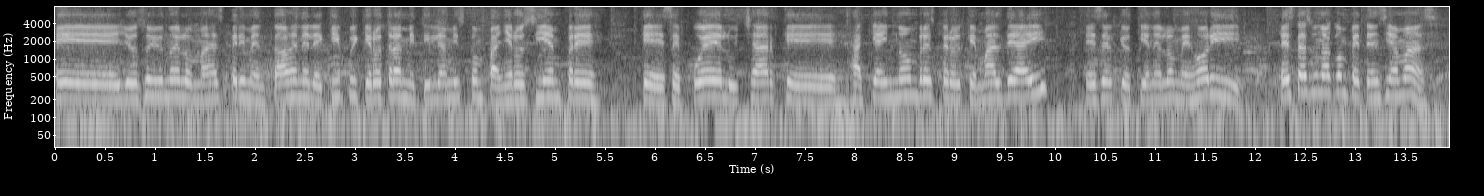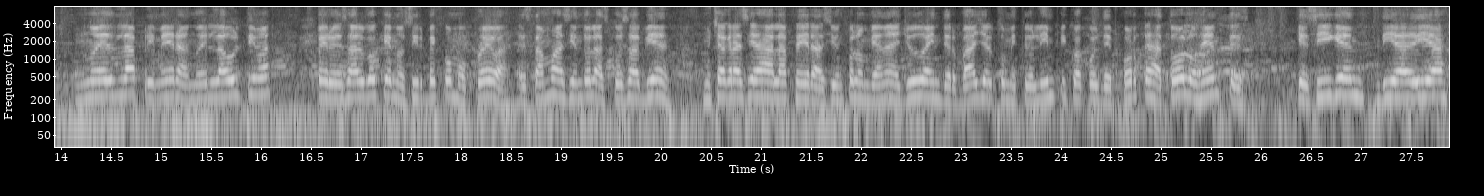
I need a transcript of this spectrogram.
Eh, yo soy uno de los más experimentados en el equipo y quiero transmitirle a mis compañeros siempre que se puede luchar, que aquí hay nombres, pero el que más de ahí es el que obtiene lo mejor y esta es una competencia más. No es la primera, no es la última, pero es algo que nos sirve como prueba. Estamos haciendo las cosas bien. Muchas gracias a la Federación Colombiana de Judo, a Indervalle, al Comité Olímpico, a Coldeportes, a todos los gentes que siguen día a día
